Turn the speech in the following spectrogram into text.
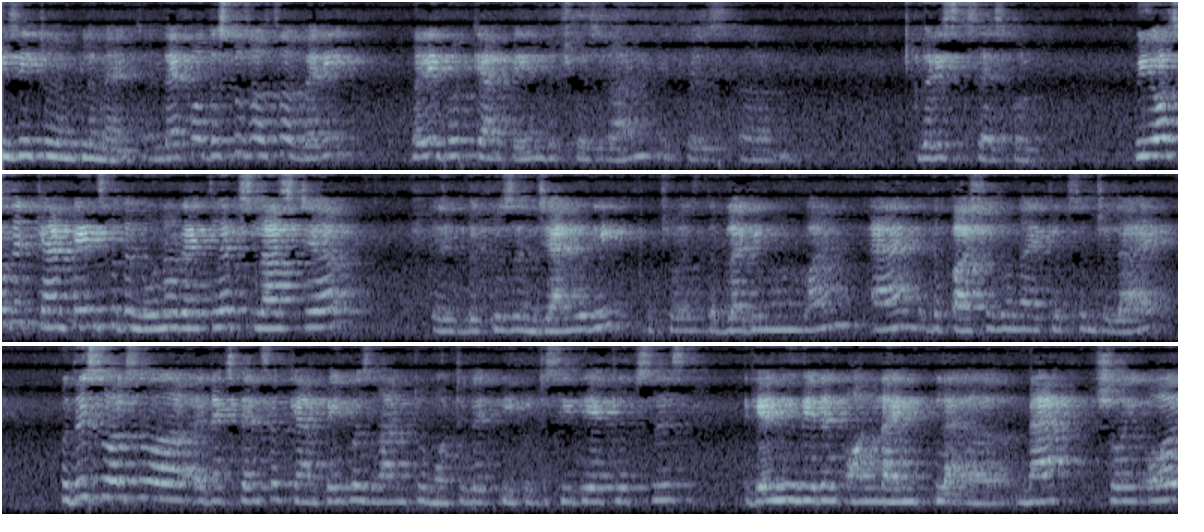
easy to implement. And therefore, this was also a very, very good campaign which was run. It was um, very successful. We also did campaigns for the lunar eclipse last year it was in January, which was the Bloody Moon one, and the partial lunar eclipse in July. For this also, uh, an extensive campaign was run to motivate people to see the eclipses. Again, we made an online uh, map showing all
